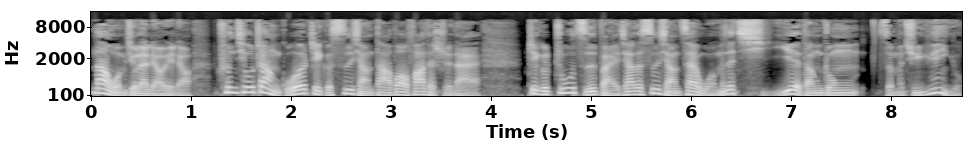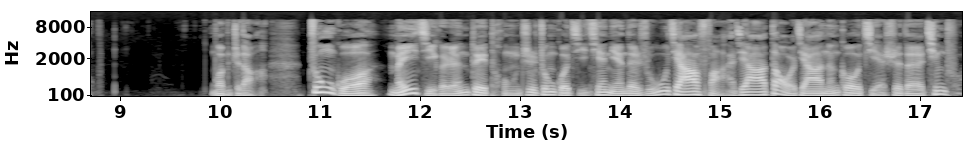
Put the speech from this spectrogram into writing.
那我们就来聊一聊春秋战国这个思想大爆发的时代，这个诸子百家的思想在我们的企业当中怎么去运用？我们知道啊，中国没几个人对统治中国几千年的儒家、法家、道家能够解释的清楚。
